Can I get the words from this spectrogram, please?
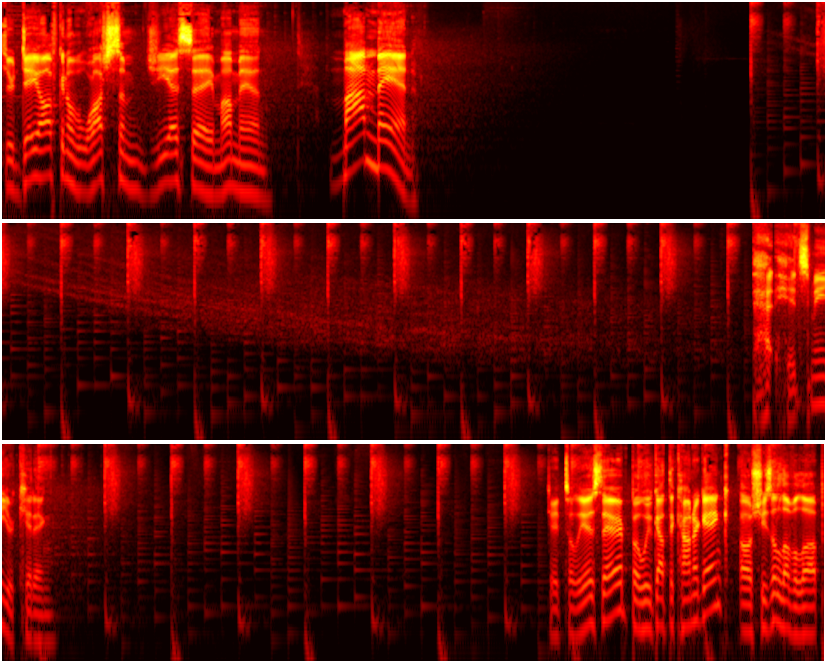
Your day off gonna watch some GSA, my man? My man. Hits me? You're kidding. Okay, Taliyah's there, but we've got the counter gank. Oh, she's a level up.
